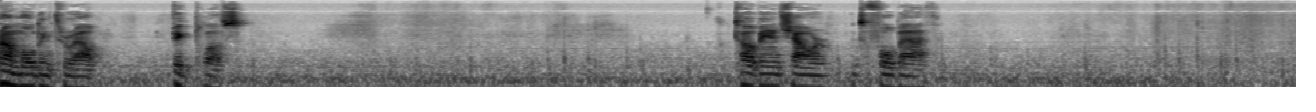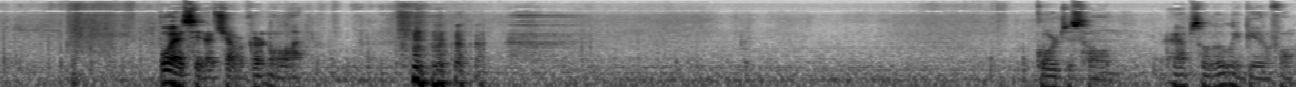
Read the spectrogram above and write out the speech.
Crown molding throughout. Big plus. Tub and shower. It's a full bath. Boy, I see that shower curtain a lot. Gorgeous home. Absolutely beautiful.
